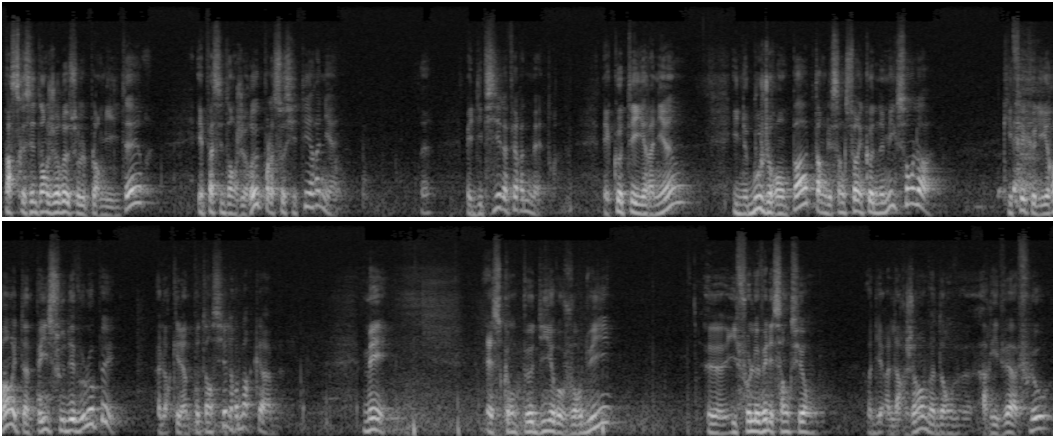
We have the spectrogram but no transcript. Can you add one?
Parce que c'est dangereux sur le plan militaire et pas c'est dangereux pour la société iranienne mais difficile à faire admettre. Mais côté iranien, ils ne bougeront pas tant que les sanctions économiques sont là, qui fait que l'Iran est un pays sous-développé, alors qu'il a un potentiel remarquable. Mais est-ce qu'on peut dire aujourd'hui, euh, il faut lever les sanctions? On va dire l'argent va donc arriver à flot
